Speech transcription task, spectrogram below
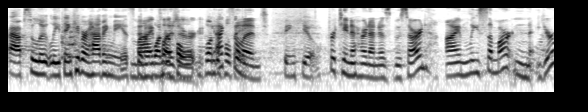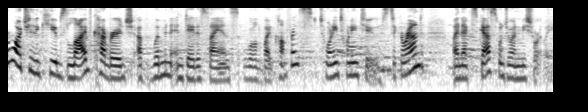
Absolutely. Thank you for having me. It's been My a wonderful, pleasure. wonderful day. Excellent. Thank you. For Tina Hernandez-Boussard, I'm Lisa Martin. You're watching theCUBE's live coverage of Women in Data Science Worldwide Conference 2022. Stick around, my next guest will join me shortly.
